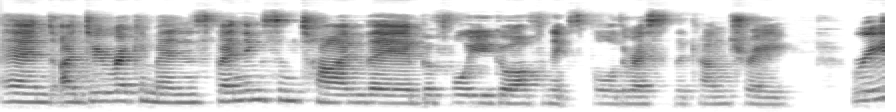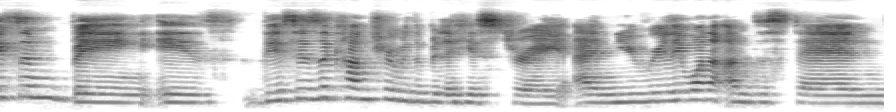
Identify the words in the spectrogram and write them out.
And I do recommend spending some time there before you go off and explore the rest of the country. Reason being is this is a country with a bit of history, and you really want to understand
